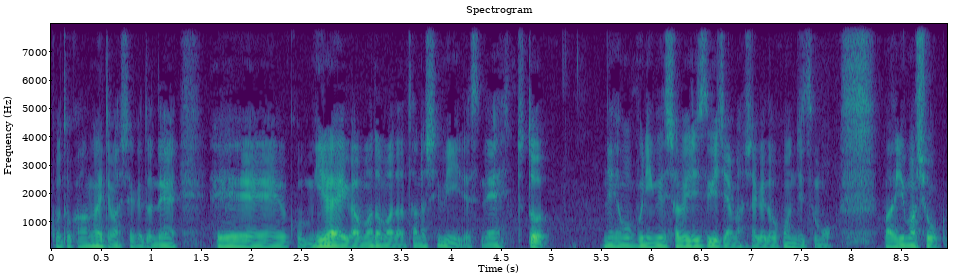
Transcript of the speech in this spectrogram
こと考えてましたけどね、えーこう未来がまだまだ楽しみですね。ちょっとねオープニングで喋りすぎちゃいましたけど本日も参りましょう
